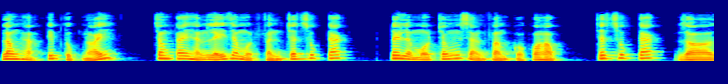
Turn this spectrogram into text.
Long Hạo tiếp tục nói. Trong tay hắn lấy ra một phần chất xúc tác. Đây là một trong những sản phẩm của khoa học. Chất xúc tác do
